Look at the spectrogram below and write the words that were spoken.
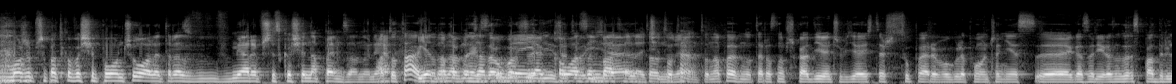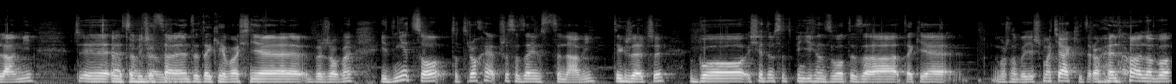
może przypadkowo się połączyło, ale teraz w, w miarę wszystko się napędza, no nie? A to tak, Jedno to na pewno jak zauważyli, jak że koła to idzie, leci, to, to no ten, to na pewno. Teraz na przykład, nie wiem, czy widziałeś też super w ogóle połączenie z e, Gazeli razem z Padrylami, czy, A, to wrzucałem, to takie właśnie beżowe. Jedynie co, to trochę przesadzają z cenami tych rzeczy, bo 750 zł za takie, można powiedzieć, szmaciaki trochę, no, no bo...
